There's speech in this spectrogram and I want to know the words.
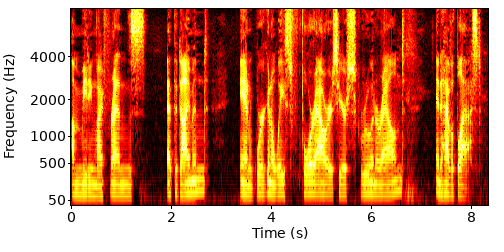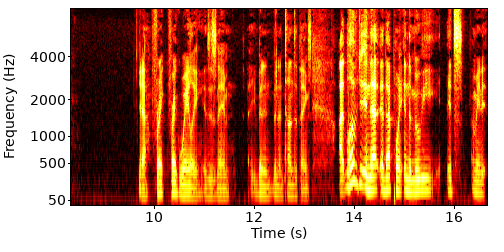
I'm meeting my friends at the Diamond, and we're going to waste four hours here screwing around and have a blast. Yeah, Frank Frank Whaley is his name. He's been in, been in tons of things. I loved in that at that point in the movie. It's I mean it,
